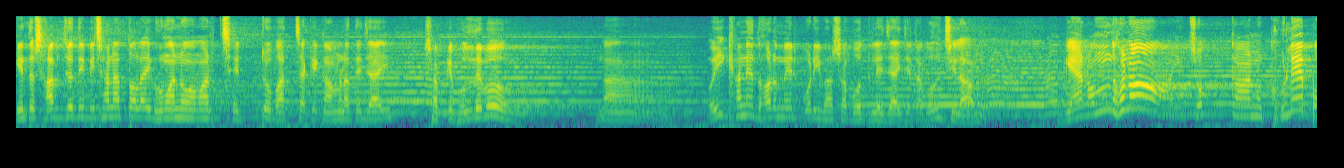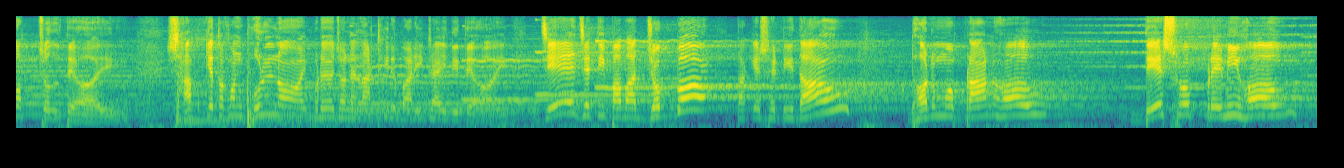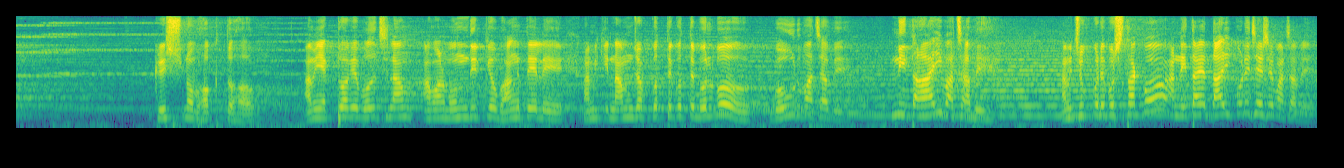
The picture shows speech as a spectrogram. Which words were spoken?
কিন্তু সাপ যদি বিছানার তলায় ঘুমানো আমার ছোট্ট বাচ্চাকে কামড়াতে যায়, সাপকে ফুল দেব? না, ওইখানে ধর্মের পরিভাষা বদলে যায়, যেটা বলছিলাম। জ্ঞান অন্ধ নয়, চোখ কান খুলে পথ চলতে হয়। সাপকে তখন ফুল নয়, প্রয়োজনে লাঠির বাড়িটাই দিতে হয়। যে যেটি পাবার যোগ্য, তাকে সেটি দাও। ধর্ম প্রাণ হও, দেশপ্রেমী হও, কৃষ্ণ ভক্ত হও। আমি একটু আগে বলছিলাম, আমার মন্দির কেউ ভাঙতে এলে আমি কি নাম জপ করতে করতে বলব? গৌর বাঁচাবে, নিতাই বাঁচাবে। আমি চুপ করে বসে থাকব, আর নিতাই দায়ী করেছে এসে বাঁচাবে।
